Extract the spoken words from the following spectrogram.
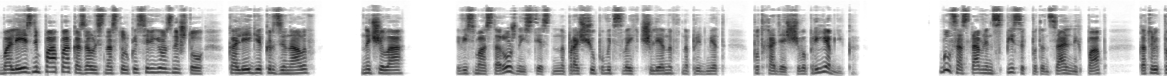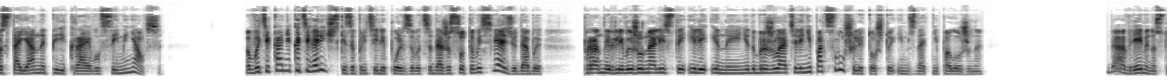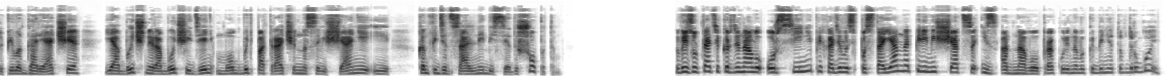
Болезнь папы оказалась настолько серьезной, что коллегия кардиналов начала весьма осторожно, естественно, прощупывать своих членов на предмет подходящего преемника. Был составлен список потенциальных пап, который постоянно перекраивался и менялся. В Ватикане категорически запретили пользоваться даже сотовой связью, дабы пронырливые журналисты или иные недоброжелатели не подслушали то, что им знать не положено. Да, время наступило горячее, и обычный рабочий день мог быть потрачен на совещание и конфиденциальные беседы шепотом. В результате кардиналу Орсини приходилось постоянно перемещаться из одного прокуренного кабинета в другой.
